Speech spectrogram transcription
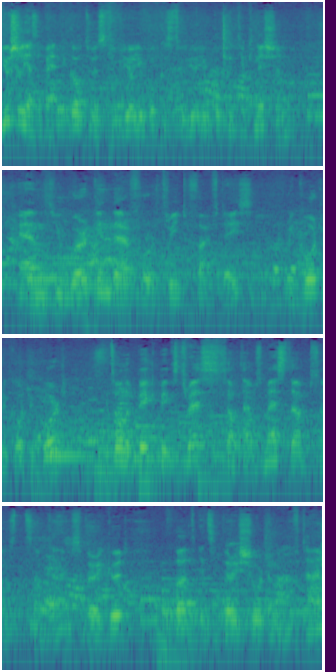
Usually as a band you go to a studio you book a studio you book a technician and you work in there for three to five days. Record record record. It's all a big big stress sometimes messed up some, sometimes very good but it's a very short amount of time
